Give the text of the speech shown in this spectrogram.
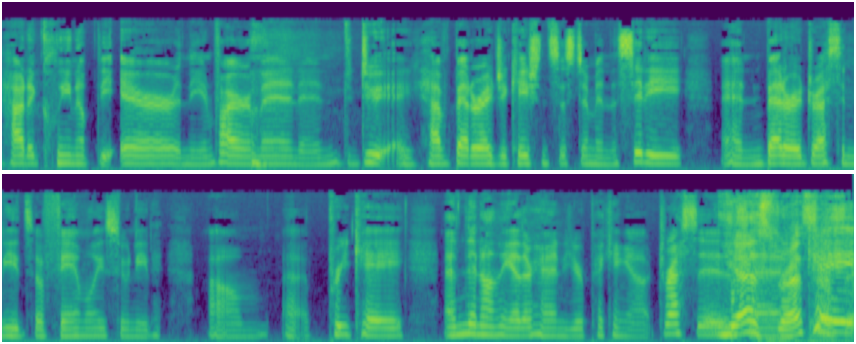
how to clean up the air and the environment and do have better education system in the city and better address the needs of families who need um, uh, pre-K and then on the other hand you're picking out dresses Yes, and dresses. cakes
